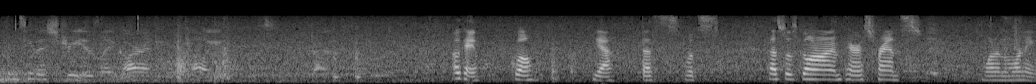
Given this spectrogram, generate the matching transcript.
You can see the street is like already, oh yeah, dark. Okay, well, yeah, that's what's, that's what's going on in Paris, France, one in the morning.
